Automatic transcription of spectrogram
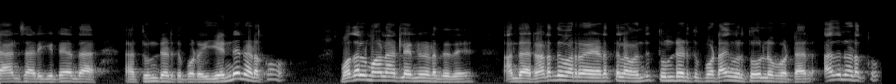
டான்ஸ் ஆடிக்கிட்டு அந்த துண்டு எடுத்து போட்டு என்ன நடக்கும்? முதல் மாநாட்டில் என்ன நடந்தது? அந்த நடந்து வர்ற இடத்துல வந்து துண்டு எடுத்து போட்டாங்க ஒரு தோலில் போட்டார். அது நடக்கும்.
